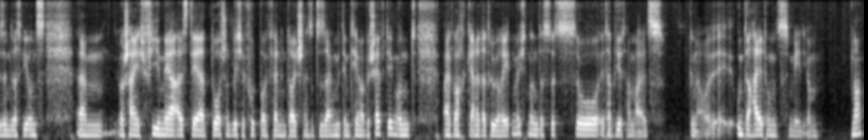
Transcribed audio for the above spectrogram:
dem Sinne, dass wir uns ähm, wahrscheinlich viel mehr als der durchschnittliche Football-Fan in Deutschland sozusagen mit dem Thema beschäftigen und einfach gerne darüber reden möchten und das so etabliert haben als genau äh, Unterhaltungsmedium. Na?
